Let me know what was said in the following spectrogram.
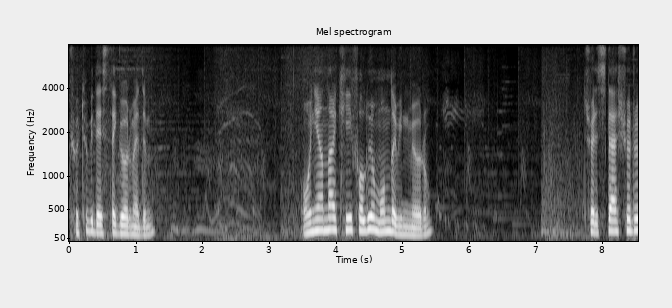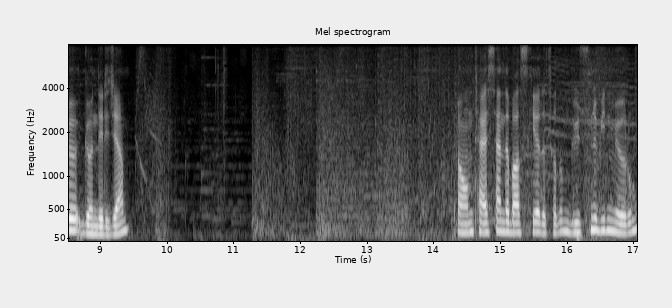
kötü bir deste görmedim. Oynayanlar keyif alıyor mu onu da bilmiyorum. Şöyle silahşörü göndereceğim. Tamam tersen de baskı yaratalım. Büyüsünü bilmiyorum.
